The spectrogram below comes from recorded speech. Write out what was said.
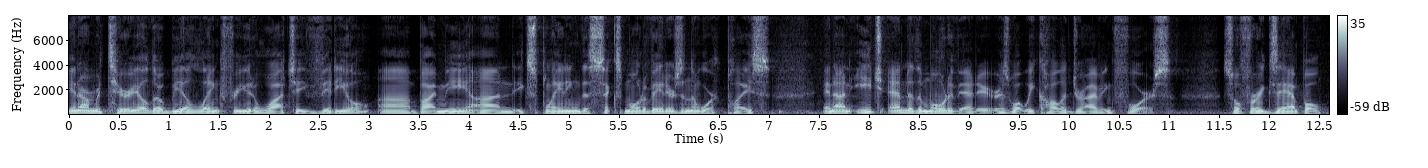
in our material, there'll be a link for you to watch a video uh, by me on explaining the six motivators in the workplace. And on each end of the motivator is what we call a driving force. So, for example,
